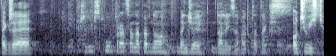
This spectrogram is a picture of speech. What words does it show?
także Czyli współpraca na pewno będzie dalej zawarta, tak? Z- Oczywiście,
